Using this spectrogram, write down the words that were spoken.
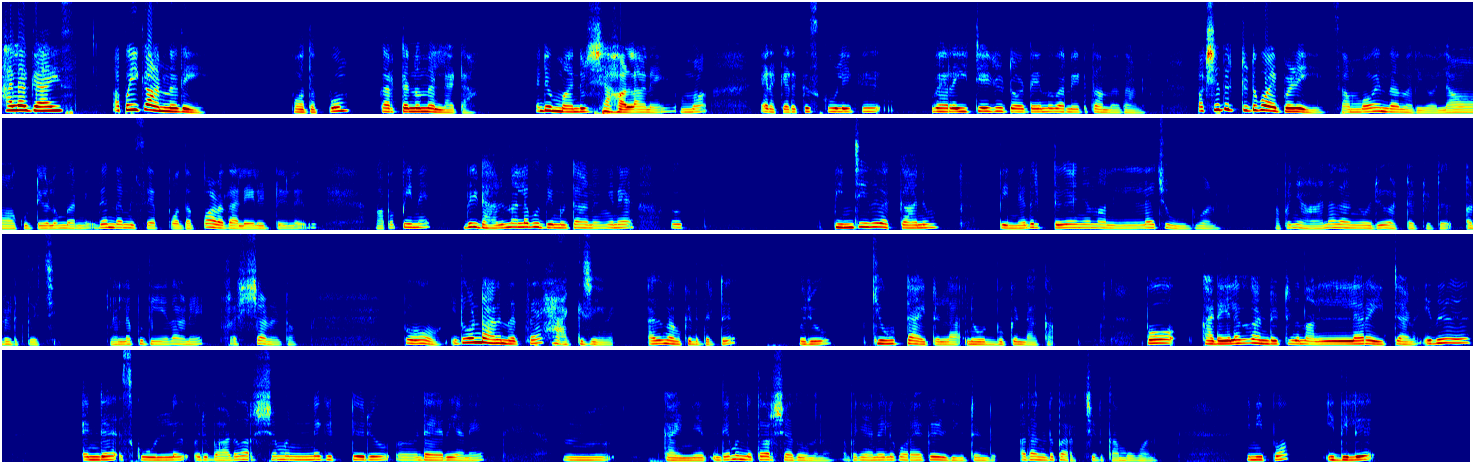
Hello guys അപ്പോൾ ഈ കാണുന്നതേ പുതപ്പും കർട്ടനൊന്നും അല്ല കേട്ടാ എന്റെ ഉമ്മാന്റെ ഒരു ഷാളാണ്. ഉമ്മ ഇടയ്ക്കിടയ്ക്ക് സ്കൂളിലേക്ക് വെറൈറ്റി ആയിട്ട് ഇട്ടോട്ടെ എന്ന് പറഞ്ഞിട്ട് തന്നതാണ്. പക്ഷെ ഇത് ഇട്ടിട്ട് പോയപ്പോഴേ സംഭവം എന്താണെന്നറിയോ? എല്ലാ കുട്ടികളും പറഞ്ഞു ഇതെന്താ മിസ്സേ പുതപ്പാണ് തലയിലിട്ടുള്ളത് അപ്പോൾ പിന്നെ ഇത് ഇടാനും നല്ല ബുദ്ധിമുട്ടാണ്. ഇങ്ങനെ പിൻ ചെയ്ത് വെക്കാനും പിന്നെ ഇത് ഇട്ട് കഴിഞ്ഞാൽ നല്ല ചൂടുമാണ് അപ്പോൾ ഞാനതങ്ങ് ഒരു വട്ടം ഇട്ടിട്ട് അവിടെ എടുത്ത് വെച്ച്. നല്ല പുതിയതാണേ ഫ്രഷാണ് കേട്ടോ ഇപ്പോൾ ഇതുകൊണ്ടാണ് ഇന്നത്തെ ഹാക്ക് ചെയ്യുന്നത് അത് നമുക്കെടുത്തിട്ട് ഒരു ക്യൂട്ടായിട്ടുള്ള നോട്ട്ബുക്ക് ഉണ്ടാക്കാം. അപ്പോൾ കടയിലൊക്കെ കണ്ടിട്ടുണ്ട് നല്ല റേറ്റാണ് ഇത് എന്റെ സ്കൂളിൽ ഒരുപാട് വർഷം മുന്നേ കിട്ടിയൊരു ഡയറിയാണേ കഴിഞ്ഞതിന്റെ മുന്നത്തെ വർഷമാണ് തോന്നുന്നത് അപ്പോൾ ഞാനതിൽ കുറേയൊക്കെ എഴുതിയിട്ടുണ്ട്. അതങ്ങോട്ട് പറിച്ചെടുക്കാൻ പോവാണ്. ഇനിയിപ്പോൾ ഇതിൽ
